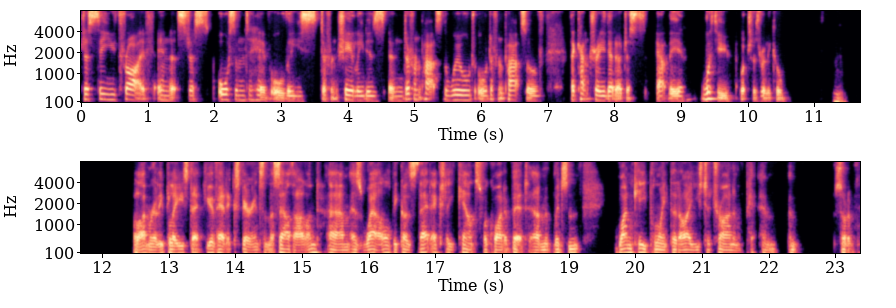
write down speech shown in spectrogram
just see you thrive and it's just awesome to have all these different cheerleaders in different parts of the world or different parts of the country that are just out there with you which is really cool hmm. Well i'm really pleased that you've had experience in the south island um, as well because that actually counts for quite a bit um, it's one key point that i used to try and um, um, sort of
